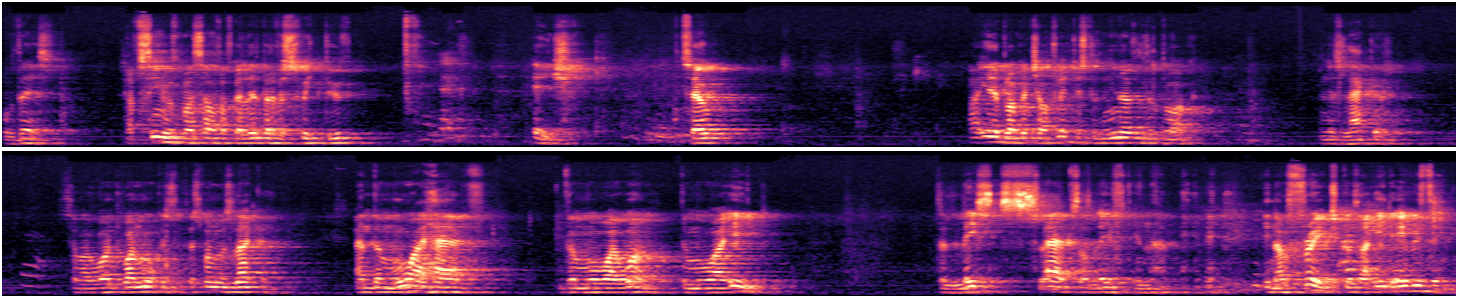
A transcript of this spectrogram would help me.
for this. I've seen with myself, I've got a little bit of a sweet tooth. Age. So I eat a block of chocolate, just a, you know little block, and it's lacquer. So I want one more because this one was lacquer. And the more I have, the more I want, the more I eat. The less slabs are left in, in our fridge because I eat everything.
